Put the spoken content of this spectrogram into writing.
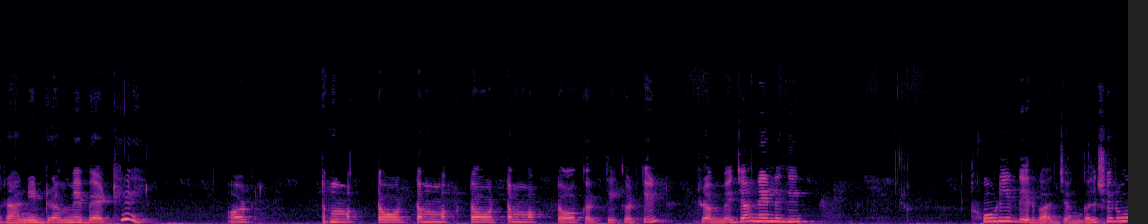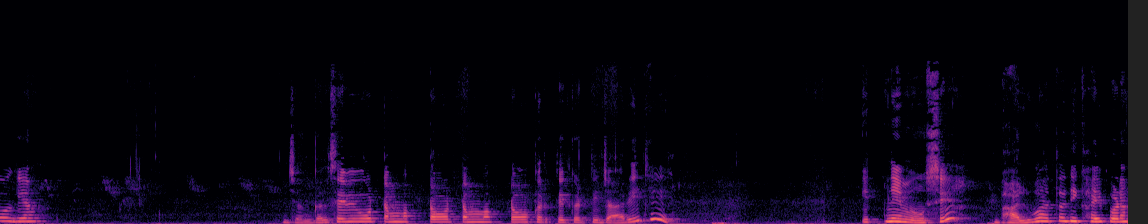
रानी ड्रम में बैठी और टमक टो टमक टो टमक टो करती करती ड्रम में जाने लगी। थोड़ी देर बाद जंगल शुरू हो गया। जंगल से भी वो टमक टो टमक टो करते करती जा रही थी। इतने में उसे भालू आता दिखाई पड़ा।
